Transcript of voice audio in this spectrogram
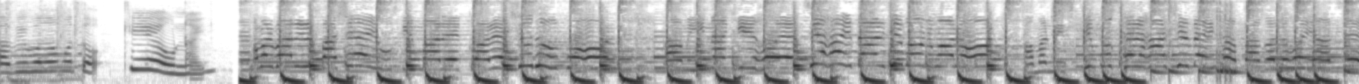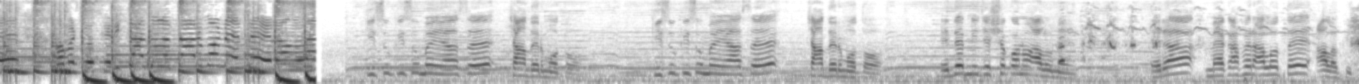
লাভ ইউ বলার মতো কেউ নাই। আমার বাড়ির পাশে চাঁদের মতো। কিছু কিছু মেয়ে আছে চাঁদের মতো। এদের নিজস্ব কোনো আলো নেই। এরা মেকআপের আলোতে আলোকিত।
